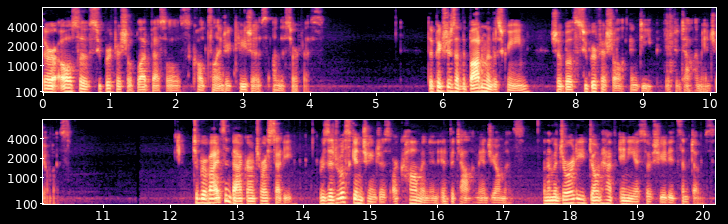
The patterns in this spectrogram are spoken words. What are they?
There are also superficial blood vessels called telangiectasias on the surface. The pictures at the bottom of the screen show both superficial and deep infantile hemangiomas. To provide some background to our study, residual skin changes are common in infantile hemangiomas, and the majority don't have any associated symptoms.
